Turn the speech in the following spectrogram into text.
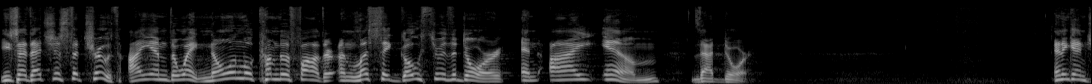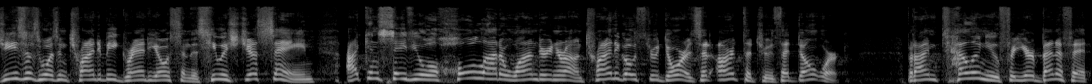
He said, That's just the truth. I am the way. No one will come to the Father unless they go through the door, and I am that door. And again, Jesus wasn't trying to be grandiose in this. He was just saying, I can save you a whole lot of wandering around, trying to go through doors that aren't the truth, that don't work. But I'm telling you for your benefit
